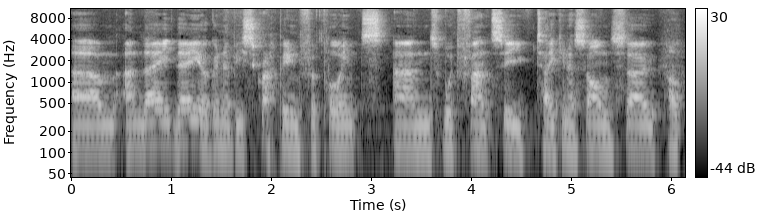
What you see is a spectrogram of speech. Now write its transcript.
Um, and they, they are going to be scrapping for points and would fancy taking us on. So Oh,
